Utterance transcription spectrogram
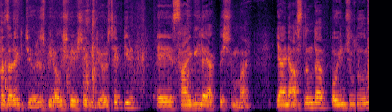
pazara gidiyoruz, bir alışverişe gidiyoruz. Hep bir e, saygıyla yaklaşım var. Yani aslında oyunculuğun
